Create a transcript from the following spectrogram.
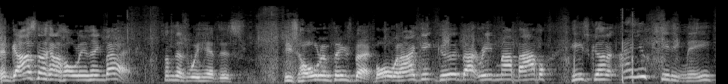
And God's not going to hold anything back. Sometimes we have this, he's holding things back. Boy, when I get good about reading my Bible, he's going to, are you kidding me?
